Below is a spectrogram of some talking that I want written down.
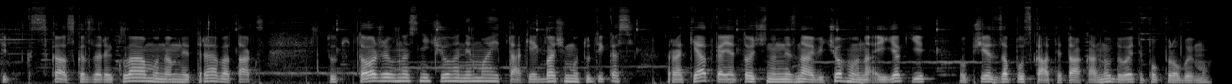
Підсказка за рекламу, нам не треба. Так, тут теж у нас нічого немає. Так, як бачимо, тут якась ракетка, я точно не знаю від чого вона і як її взагалі запускати. Так, а ну давайте попробуємо.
